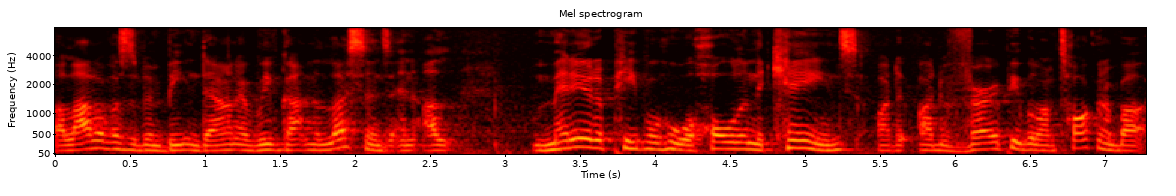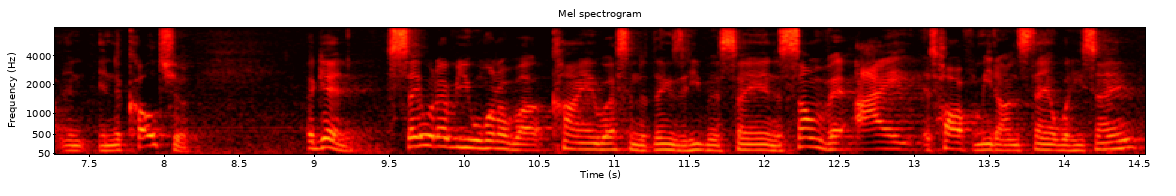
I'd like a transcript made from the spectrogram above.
a lot of us have been beaten down and we've gotten the lessons. And uh, many of the people who are holding the canes are the, are the very people I'm talking about in, in the culture. Again, say whatever you want about Kanye West and the things that he's been saying. And some of it, I it's hard for me to understand what he's saying,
